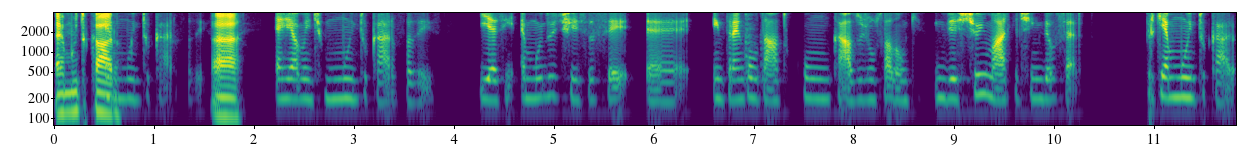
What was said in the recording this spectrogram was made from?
é muito caro. É muito caro fazer isso. É, é realmente muito caro fazer isso. E assim, é muito difícil você é, entrar em contato com um caso de um salão que investiu em marketing e deu certo. Porque é muito caro.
